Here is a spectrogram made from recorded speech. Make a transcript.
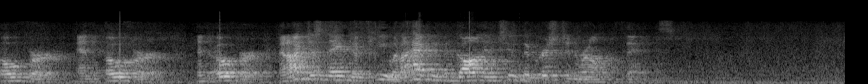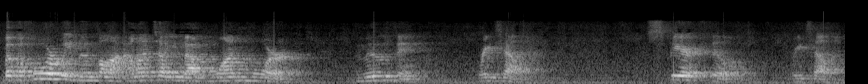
over and over and over. And I've just named a few, and I haven't even gone into the Christian realm of things. But before we move on, I want to tell you about one more moving retelling, spirit filled retelling.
